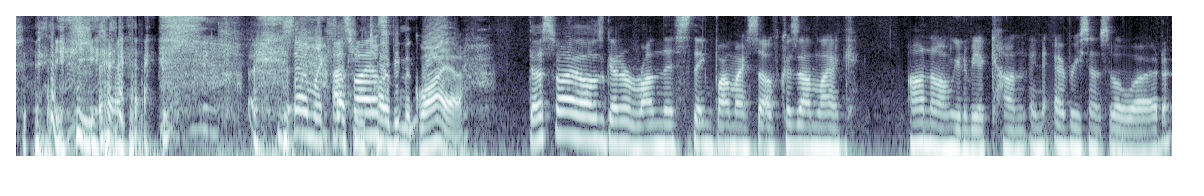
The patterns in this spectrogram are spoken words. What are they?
yeah. You sound like That's why I fucking was- Tobey Maguire. That's why I was gonna run this thing by myself because I'm like, oh no, I'm gonna be a cunt in every sense of the word.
